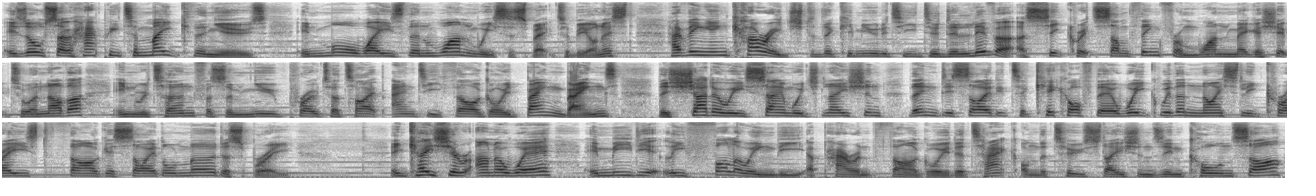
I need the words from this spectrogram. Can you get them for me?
is also happy to make the news in more ways than one we suspect to be honest having encouraged the community to deliver a secret something from one megaship to another in return for some new prototype anti-Thargoid bang bangs the shadowy Sandwich Nation then decided to kick off their week with a nicely crazed Thargicidal murder spree in case you're unaware immediately following the apparent Thargoid attack on the two stations in Khornsar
